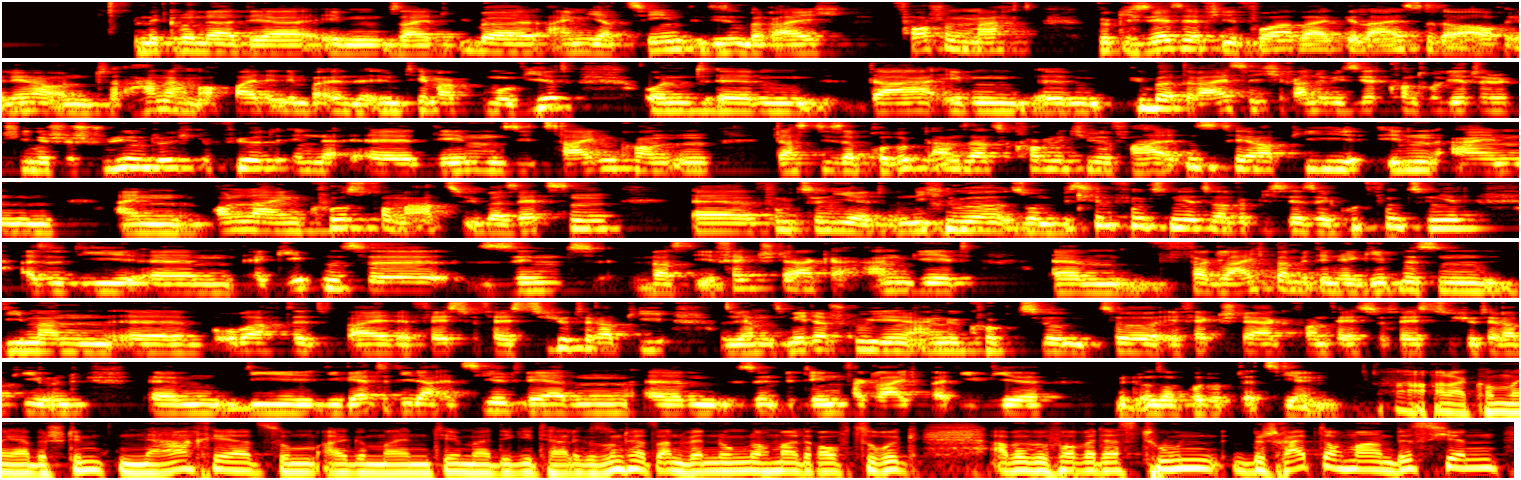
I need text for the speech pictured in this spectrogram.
Mitgründer, der eben seit über einem Jahrzehnt in diesem Bereich Forschung macht, wirklich sehr, sehr viel Vorarbeit geleistet, aber auch Elena und Hanne haben auch beide in dem, in dem Thema promoviert und ähm, da eben ähm, über 30 randomisiert kontrollierte klinische Studien durchgeführt, in äh, denen sie zeigen konnten, dass dieser Produktansatz kognitive Verhaltenstherapie in ein, ein Online-Kursformat zu übersetzen, äh, funktioniert und nicht nur so ein bisschen funktioniert, sondern wirklich sehr, sehr gut funktioniert. Also die ähm, Ergebnisse sind, was die Effektstärke angeht, ähm, vergleichbar mit den Ergebnissen, die man äh, beobachtet bei der Face-to-Face-Psychotherapie. Also wir haben uns Metastudien angeguckt zu, zur Effektstärke von Face-to-Face-Psychotherapie und ähm, die, die Werte, die da erzielt werden, ähm, sind mit denen vergleichbar, die wir mit unserem Produkt erzielen. Ah, da kommen wir ja bestimmt nachher zum allgemeinen Thema digitale Gesundheitsanwendungen nochmal drauf zurück. Aber bevor wir das tun, beschreibt doch mal ein bisschen,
